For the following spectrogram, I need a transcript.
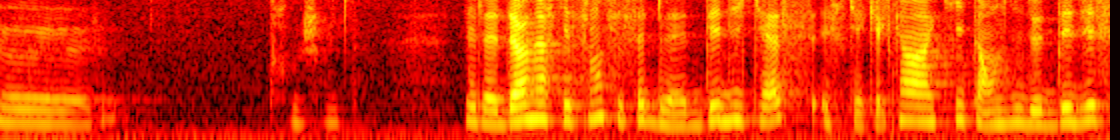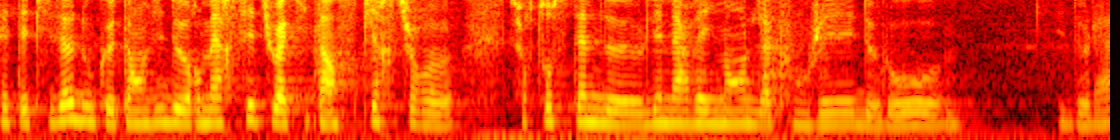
euh, trop chouette. Et la dernière question, c'est celle de la dédicace. Est-ce qu'il y a quelqu'un à qui tu as envie de dédier cet épisode ou que tu as envie de remercier, tu vois, qui t'inspire sur, euh, sur tout ce thème de l'émerveillement, de la plongée, de l'eau et de la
